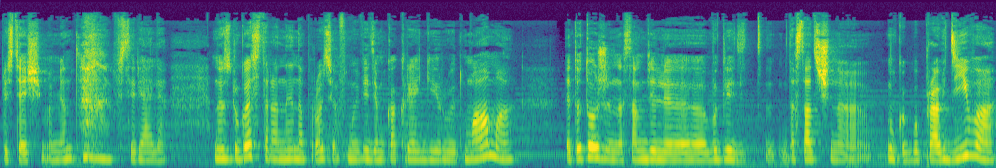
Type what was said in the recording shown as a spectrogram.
блестящий момент в сериале. Но с другой стороны, напротив, мы видим, как реагирует мама, это тоже, на самом деле, выглядит достаточно, ну, как бы правдиво,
